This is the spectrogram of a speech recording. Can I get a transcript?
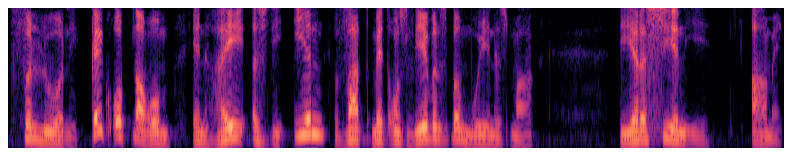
verloor nie. Kyk op na hom en hy is die een wat met ons lewens bemoeienis maak. Die Here seën u. Amen.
